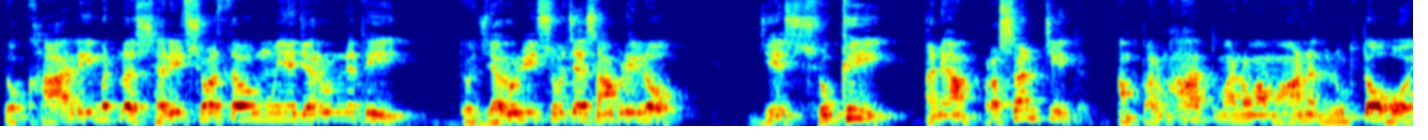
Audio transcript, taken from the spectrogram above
તો ખાલી મતલબ શરીર સ્વસ્થ હોવું એ જરૂર નથી. તો જરૂરી શું છે સાંભળી લો. જે સુખી અને આમ પ્રસન્નચિત આમ પરમાત્માનો આમ આનંદ લૂંટતો હોય,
